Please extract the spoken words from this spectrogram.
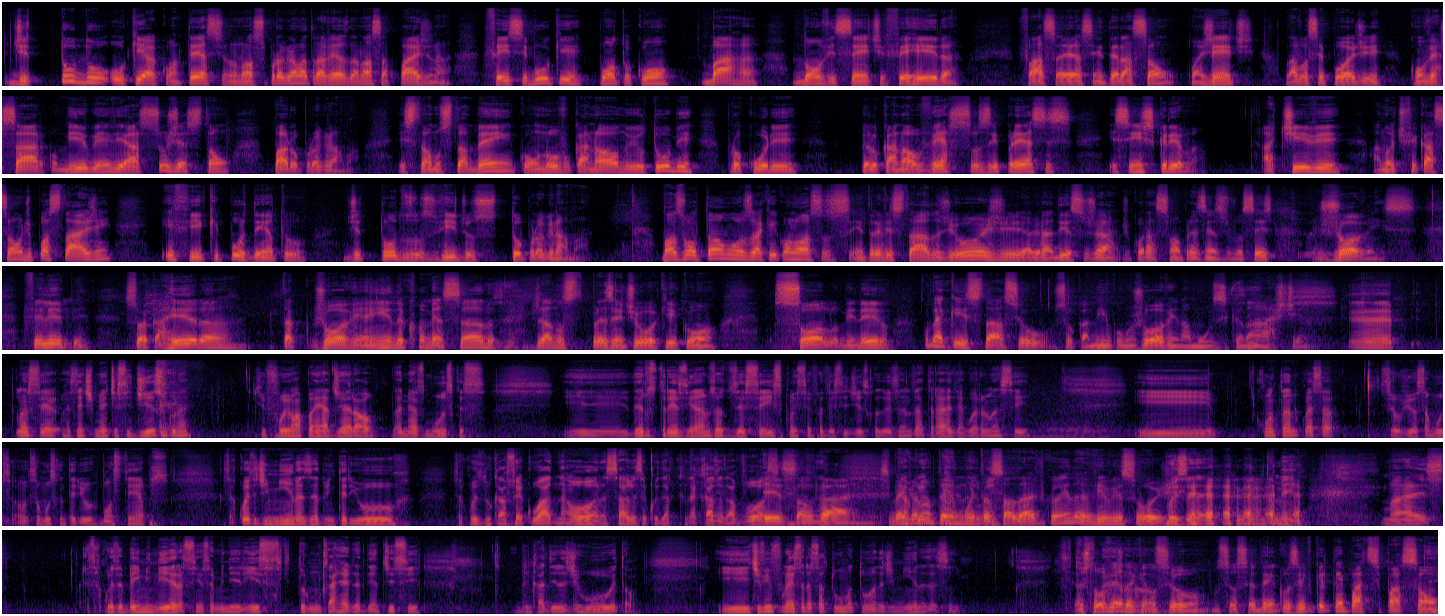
de tudo o que acontece no nosso programa através da nossa página facebook.com barra Dom Vicente Ferreira. Faça essa interação com a gente. Lá você pode conversar comigo e enviar sugestão para o programa. Estamos também com um novo canal no YouTube. Procure pelo canal Versos e Preces e se inscreva. Ative a notificação de postagem e fique por dentro de todos os vídeos do programa. Nós voltamos aqui com nossos entrevistados de hoje. Agradeço já de coração a presença de vocês, jovens. Felipe, sua carreira está jovem ainda, começando, é. já nos presenteou aqui com solo mineiro. Como é que está o seu, seu caminho como jovem na música, Sim. na arte? É, lancei recentemente esse disco, né? Que foi um apanhado geral das minhas músicas. E desde os 13 anos aos 16, comecei a fazer esse disco há dois anos atrás, e agora eu lancei. E contando com essa. Você ouviu essa música, essa música anterior, Bons Tempos? Essa coisa de Minas, né? Do interior, essa coisa do café coado na hora, sabe? Essa coisa da, da casa da voz. E saudade. Se bem é que eu não tenho é muita bem... saudade, porque eu ainda vivo isso hoje. Pois é, eu também. Mas essa coisa bem mineira, assim, essa mineirice que todo mundo carrega dentro de si, brincadeiras de rua e tal. E tive influência dessa turma toda de Minas, assim. Eu estou vendo regional. aqui no seu, no seu CD, inclusive, que ele tem participação.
